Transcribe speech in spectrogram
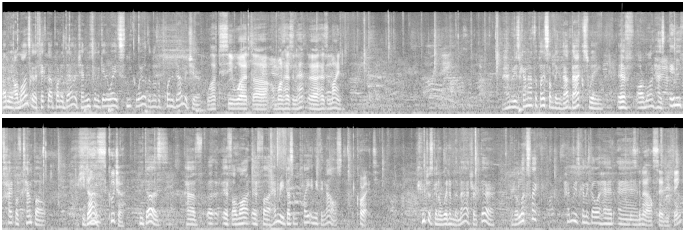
I mean, Armand's going to take that point of damage. Henry's going to get away, sneak away with another point of damage here. We'll have to see what uh, Amon has in ha- uh, has in mind. Henry's going to have to play something. That backswing, if Armand has any type of tempo, He does. Kuja. he does have. Uh, if Armand, if uh, Henry doesn't play anything else, Correct. Kuja's going to win him the match right there. But it looks like Henry's going to go ahead and He's gonna Alcid, you think?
